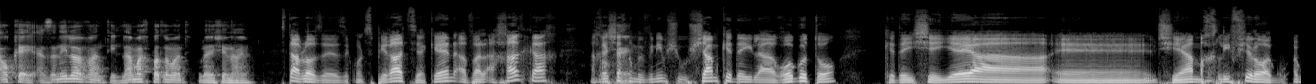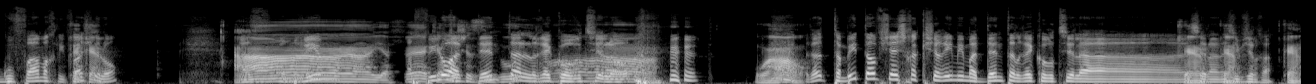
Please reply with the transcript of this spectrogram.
אוקיי, אז אני לא הבנתי, למה אכפת לו מהטיפולי שיניים? סתם לא זה זה קונספירציה כן אבל אחר כך אחרי אוקיי. שאנחנו מבינים שהוא שם כדי להרוג אותו כדי שיהיה ה- אה, שיהיה המחליף שלו הגו- הגופה המחליפה כן, כן. שלו אז אומרים, אה, יפה, אפילו הדנטל רקורד שלו. אה, וואו, אתה יודע, תמיד טוב שיש לך קשרים עם הדנטל רקורד של, ה... כן, של האנשים כן. שלך. כן,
